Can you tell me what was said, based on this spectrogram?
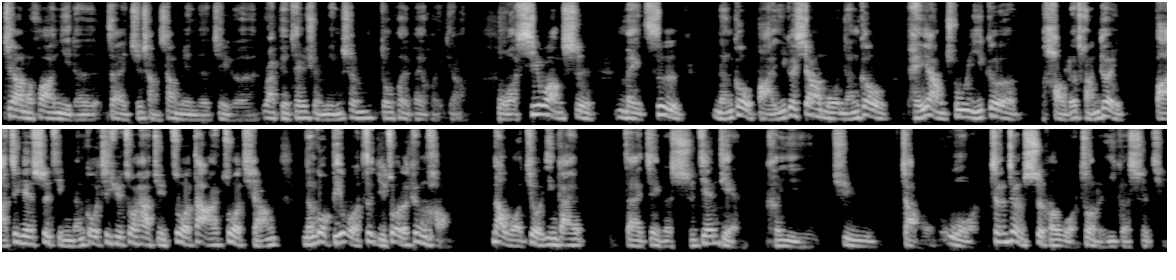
这样的话，你的在职场上面的这个 reputation 名声都会被毁掉。我希望是每次能够把一个项目能够培养出一个好的团队。把这件事情能够继续做下去，做大做强，能够比我自己做得更好，那我就应该在这个时间点可以去找我真正适合我做的一个事情。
